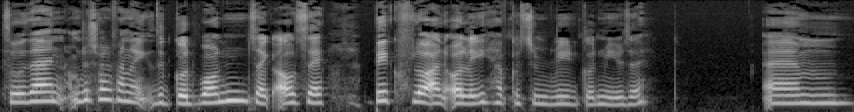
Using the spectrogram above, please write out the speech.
so then I'm just trying to find like the good ones. Like I'll say, Bigflo and Oli have got some really good music. Um,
